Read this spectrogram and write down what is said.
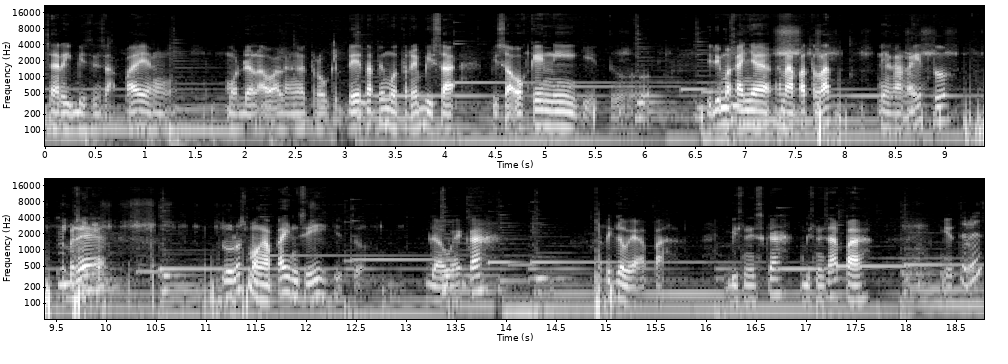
cari bisnis apa yang modal awalnya nggak terlalu gede tapi motornya bisa bisa oke nih gitu. Jadi makanya kenapa telat? Ya karena itu. Sebenarnya lulus mau ngapain sih gitu? Gawe kah? Tapi gawe apa? Bisnis kah? Bisnis apa? Gitu. Terus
